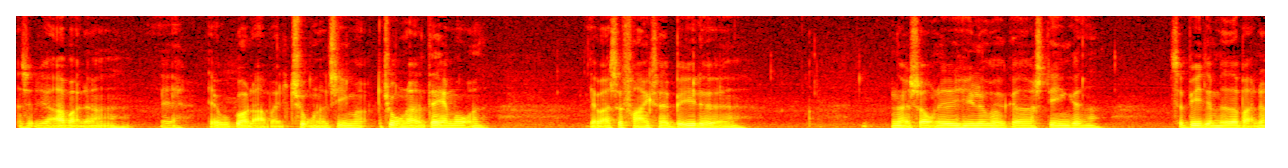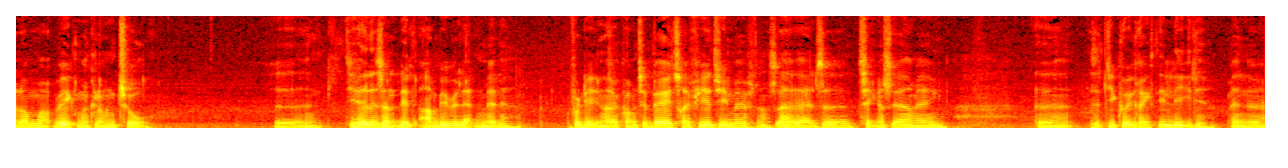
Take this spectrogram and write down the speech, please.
altså jeg arbejder, ja, jeg kunne godt arbejde 200 timer, 200 dage om året. Jeg var så fræk, så jeg bedte, øh, når jeg sov nede i Hillerødgade og Stengade, så bedte jeg medarbejderne om at vække mig klokken to. Øh, de havde det sådan lidt ambivalent med det, fordi når jeg kom tilbage 3-4 timer efter, så havde jeg altid ting at sige med. Ikke? Øh, altså, de kunne ikke rigtig lide det, men, øh,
